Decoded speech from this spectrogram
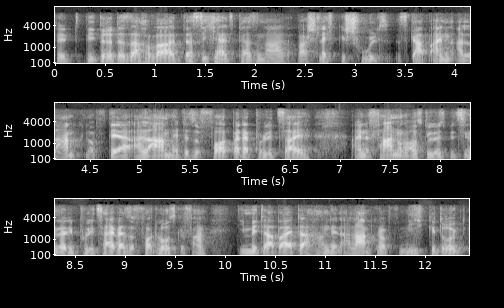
die, dritte Sache war, das Sicherheitspersonal war schlecht geschult. Es gab einen Alarmknopf. Der Alarm hätte sofort bei der Polizei eine Fahndung ausgelöst, beziehungsweise die Polizei wäre sofort losgefahren. Die Mitarbeiter haben den Alarmknopf nicht gedrückt.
